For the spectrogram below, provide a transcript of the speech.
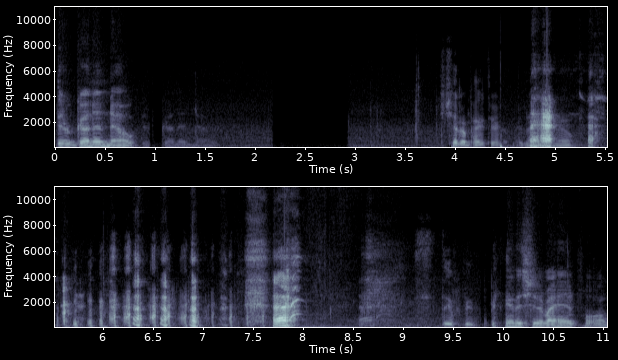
They're gonna know. Shut up, Hector. They're not gonna know. Stupid. Get the shit in my head for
